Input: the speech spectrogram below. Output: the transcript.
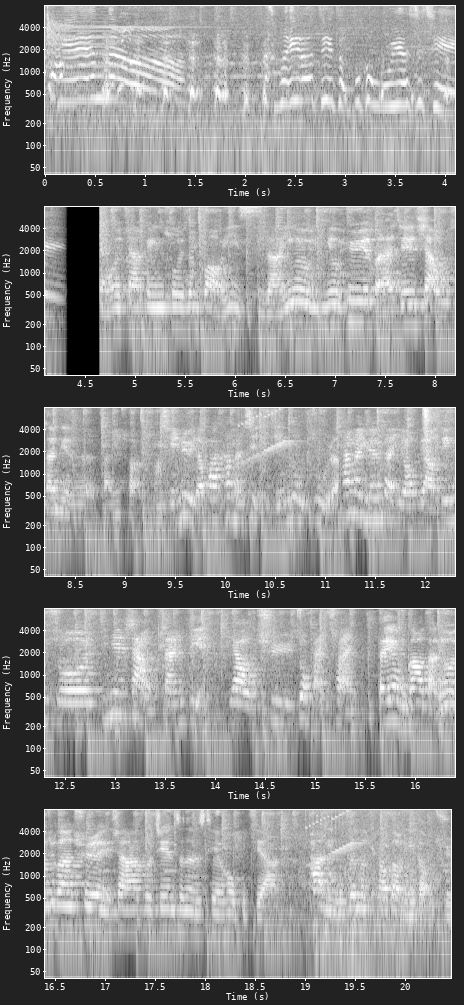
天哪！怎么遇到这种不公不义的事情？我会嘉宾说一声不好意思啊，因为你有预约本来今天下午三点的帆船嘛。情侣的话，他们是已经入住了。他们原本有表定说今天下午三点要去坐帆船，但因为我们刚刚打电话去跟他确认一下，他说今天真的是天候不佳，怕你们真的飘到离岛去，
